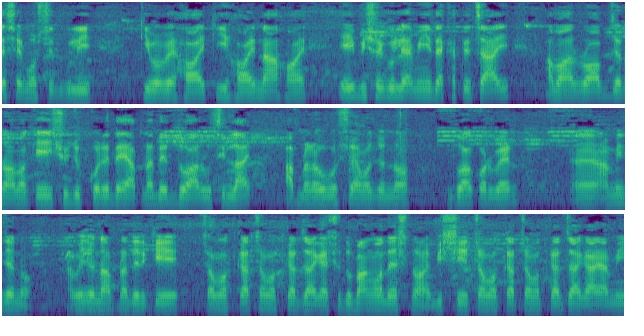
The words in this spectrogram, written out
দেশের মসজিদগুলি কীভাবে হয়, কি হয়, না হয়, এই বিষয়গুলি আমি দেখাতে চাই। আমার রব যেন আমাকে এই সুযোগ করে দেয় আপনাদের দোয়ার উচিল্লায় আপনারা অবশ্যই আমার জন্য দোয়া করবেন। আমি যেন আমি যেন আপনাদেরকে চমৎকার চমৎকার জায়গায় শুধু বাংলাদেশ নয়, বিশ্বের চমৎকার চমৎকার জায়গায় আমি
